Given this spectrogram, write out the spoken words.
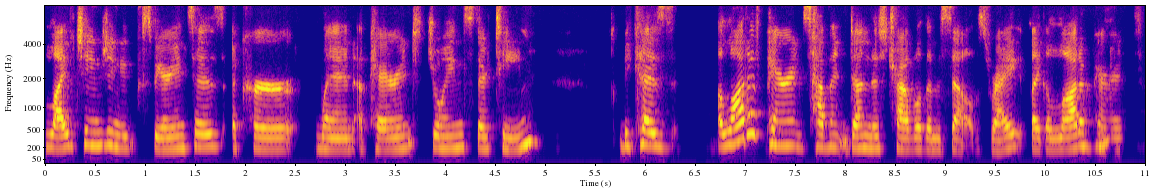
life changing experiences occur when a parent joins their teen because a lot of parents haven't done this travel themselves, right? Like a lot of mm-hmm. parents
